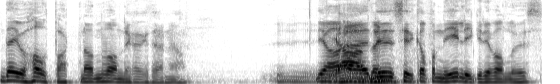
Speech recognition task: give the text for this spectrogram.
Det er jo halvparten av den vanlige karakteren, ja. Ja, Ja, det- cirka på ni ligger de vanligvis.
